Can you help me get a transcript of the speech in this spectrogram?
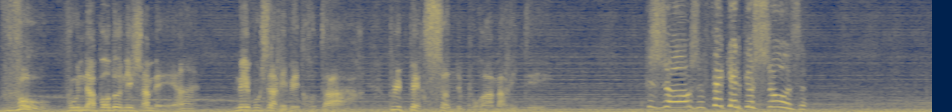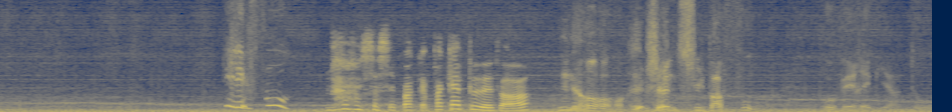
Vous, vous n'abandonnez jamais, hein? Mais vous arrivez trop tard. Plus personne ne pourra m'arrêter. Georges, fais quelque chose Il est fou ça c'est pas, que- pas qu'un peu, Eva. hein. Non, je ne suis pas fou. Vous verrez bientôt.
